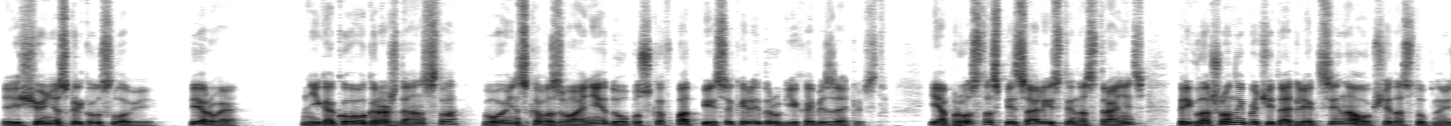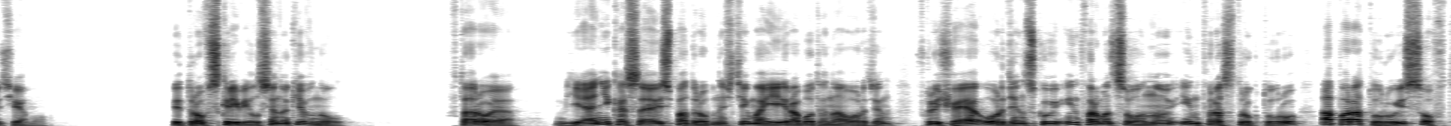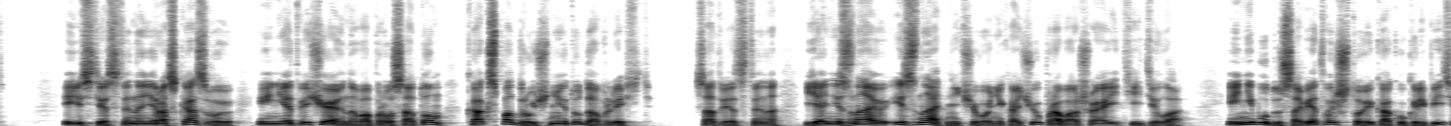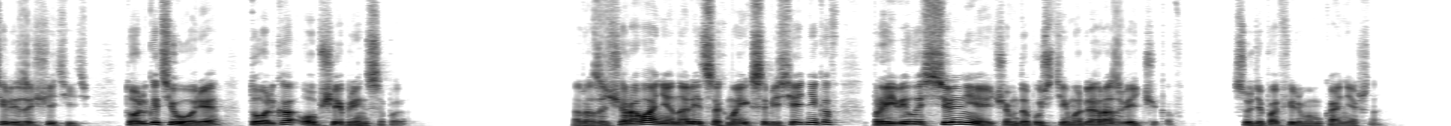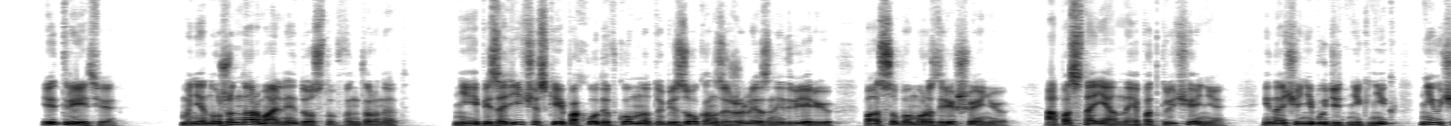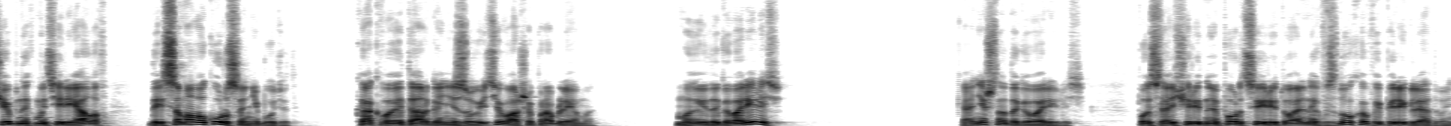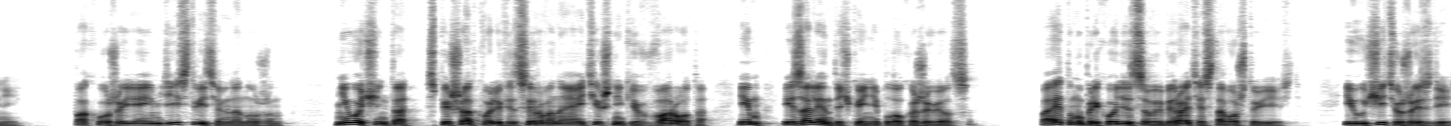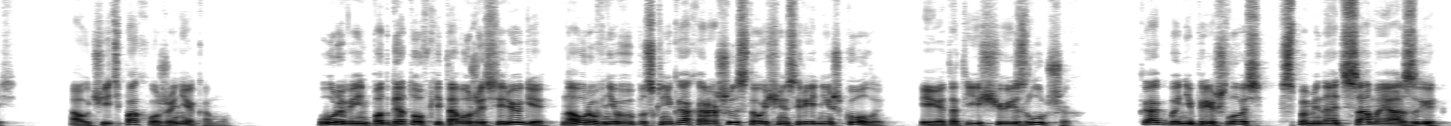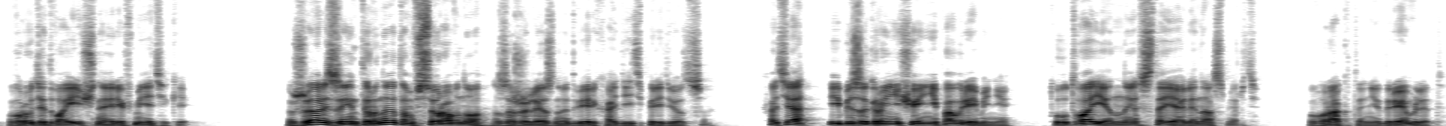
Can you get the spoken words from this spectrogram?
Еще несколько условий. Первое. Никакого гражданства, воинского звания, допусков, подписок или других обязательств. Я просто специалист-иностранец, приглашенный почитать лекции на общедоступную тему. Петров скривился, но кивнул. Второе. Я не касаюсь подробностей моей работы на Орден, включая орденскую информационную инфраструктуру, аппаратуру и софт. И, естественно, не рассказываю и не отвечаю на вопрос о том, как сподручнее туда влезть. Соответственно, я не знаю и знать ничего не хочу про ваши IT-дела. И не буду советовать, что и как укрепить или защитить. Только теория, только общие принципы. Разочарование на лицах моих собеседников проявилось сильнее, чем допустимо для разведчиков. Судя по фильмам, конечно. И третье. Мне нужен нормальный доступ в интернет. Не эпизодические походы в комнату без окон за железной дверью по особому разрешению, а постоянное подключение, иначе не будет ни книг, ни учебных материалов, да и самого курса не будет. Как вы это организуете, ваши проблемы. Мы договорились? Конечно, договорились. После очередной порции ритуальных вздохов и переглядываний. Похоже, я им действительно нужен. Не очень-то спешат квалифицированные айтишники в ворота. Им и за ленточкой неплохо живется. Поэтому приходится выбирать из того, что есть. И учить уже здесь. А учить, похоже, некому. Уровень подготовки того же Сереги на уровне выпускника хорошиста очень средней школы, и этот еще из лучших. Как бы ни пришлось вспоминать самые азы, вроде двоичной арифметики. Жаль, за интернетом все равно за железную дверь ходить придется. Хотя и без ограничений по времени. Тут военные стояли насмерть. Враг-то не дремлет.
